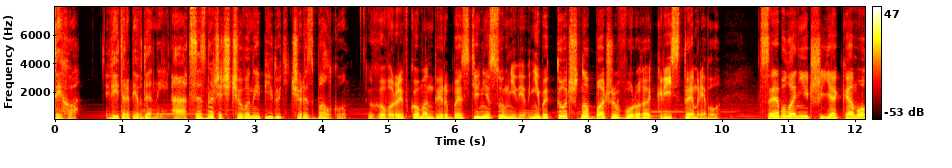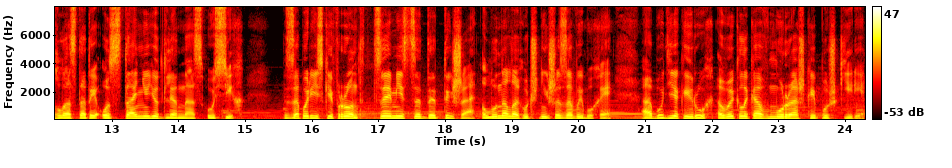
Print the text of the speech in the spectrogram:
Тихо, вітер південний, а це значить, що вони підуть через балку. Говорив командир без тіні сумнівів, ніби точно бачив ворога крізь темряву. Це була ніч, яка могла стати останньою для нас усіх. Запорізький фронт це місце, де тиша лунала гучніше за вибухи, а будь-який рух викликав мурашки по шкірі.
